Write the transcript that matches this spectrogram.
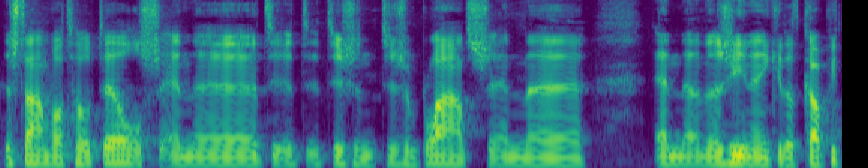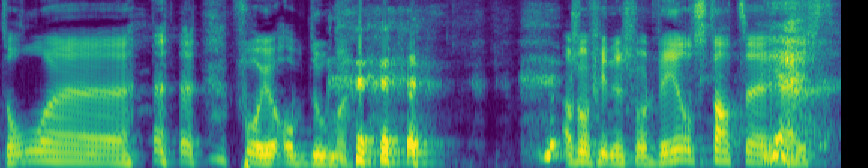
staan wat hotels. En het, het, het, is een, het is een plaats. En, en dan zie je in één keer dat kapitool eh, voor je opdoemen. Alsof je in een soort wereldstad eh, Ja. reist.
